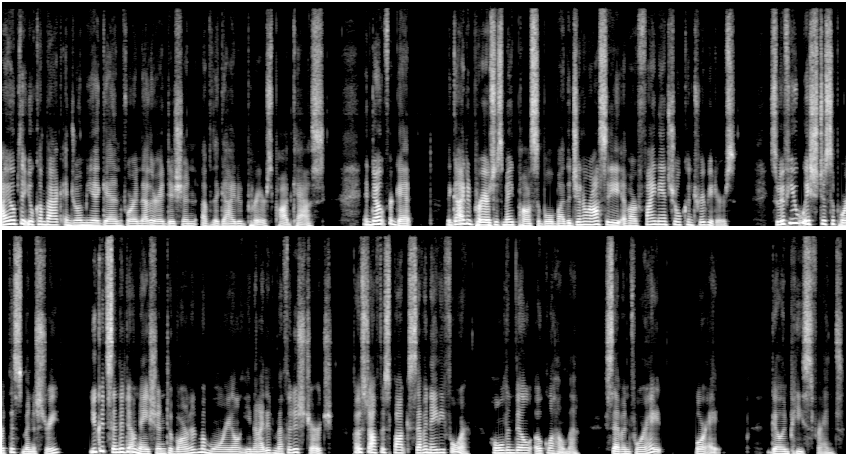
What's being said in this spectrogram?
I hope that you'll come back and join me again for another edition of the Guided Prayers podcast. And don't forget, the Guided Prayers is made possible by the generosity of our financial contributors. So if you wish to support this ministry, you could send a donation to Barnard Memorial United Methodist Church, Post Office Box 784, Holdenville, Oklahoma 74848. Go in peace, friends.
